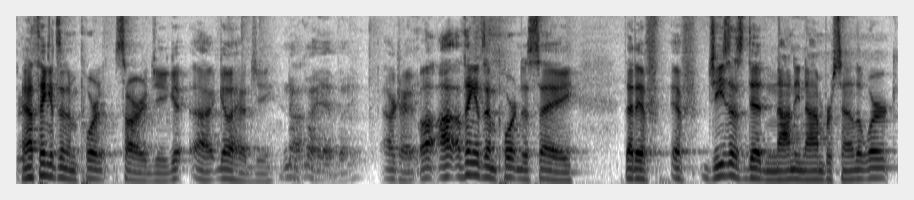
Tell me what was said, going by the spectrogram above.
And I think it's an important. Sorry, G. Get, uh, go ahead, G. No, go ahead, buddy. Okay. Well, I I think it's important to say that if if Jesus did 99% of the work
